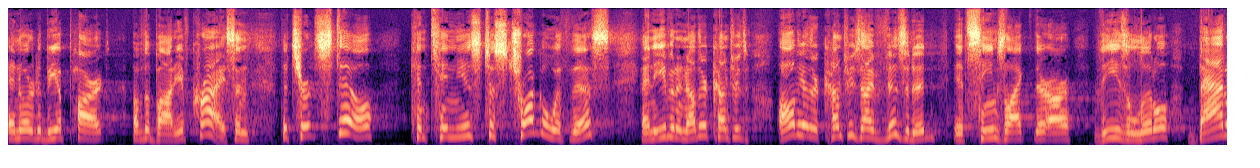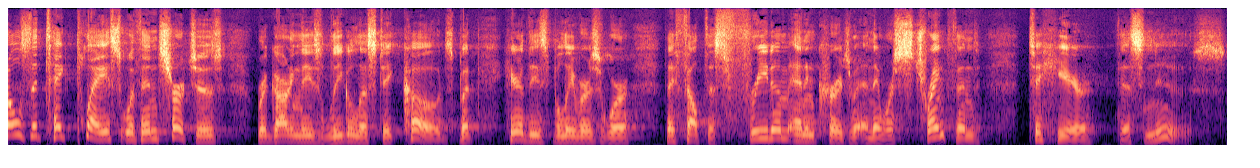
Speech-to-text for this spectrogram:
in order to be a part of the body of Christ. And the church still continues to struggle with this. And even in other countries, all the other countries I've visited, it seems like there are these little battles that take place within churches regarding these legalistic codes. But here these believers were, they felt this freedom and encouragement, and they were strengthened to hear this news.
